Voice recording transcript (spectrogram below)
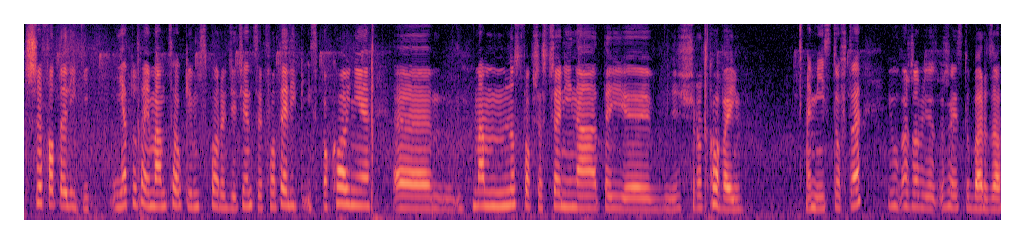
trzy foteliki. Ja tutaj mam całkiem spory dziecięcy fotelik i spokojnie e, mam mnóstwo przestrzeni na tej e, środkowej miejscówce i uważam, że jest tu bardzo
